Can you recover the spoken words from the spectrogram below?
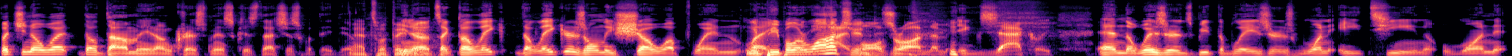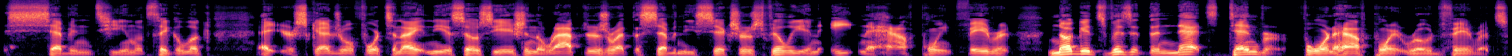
But you know what? They'll dominate on Christmas because that's just what they do. That's what they you know, it's like the Lake the Lakers only show up when, When like, people are the watching. Eyeballs are on them. exactly. And the Wizards beat the Blazers 118 117. Let's take a look at your schedule for tonight in the association. The Raptors are at the 76ers, Philly an eight and a half point favorite. Nuggets visit the Nets, Denver, four and a half point road favorites.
